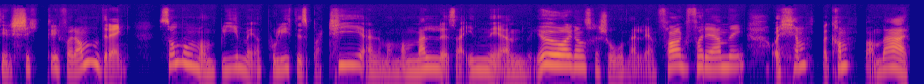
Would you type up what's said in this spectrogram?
til skikkelig forandring, så må man bli med i et politisk parti, eller man må melde seg inn i en miljøorganisasjon eller en fagforening og kjempe kampene der.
